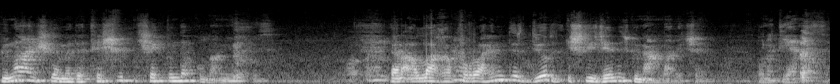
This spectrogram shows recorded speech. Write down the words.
günah işlemede teşvik şeklinde kullanıyoruz. Yani Allah gafur rahimdir diyoruz işleyeceğimiz günahlar için. Bunu diyemezsin.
